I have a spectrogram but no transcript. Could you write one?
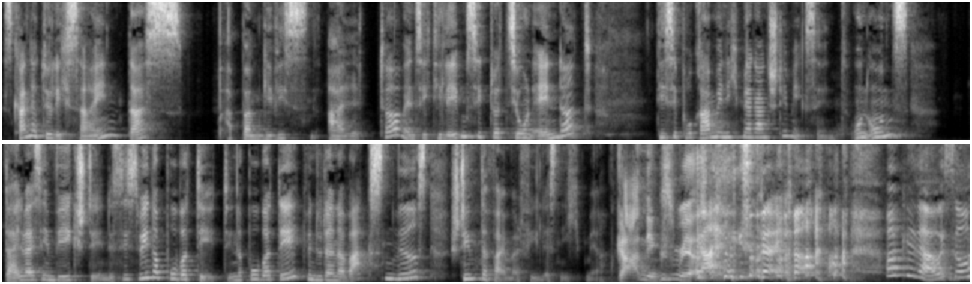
Es kann natürlich sein, dass ab einem gewissen Alter, wenn sich die Lebenssituation ändert, diese Programme nicht mehr ganz stimmig sind und uns teilweise im Weg stehen. Das ist wie in der Pubertät. In der Pubertät, wenn du dann erwachsen wirst, stimmt auf einmal vieles nicht mehr. Gar nichts mehr. Gar nichts mehr. Und genauso,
